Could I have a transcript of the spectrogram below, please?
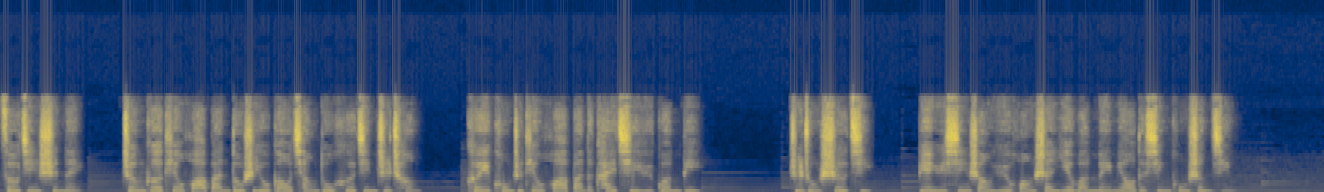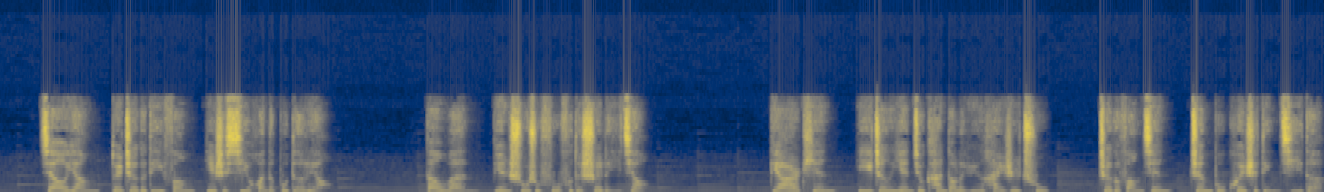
走进室内，整个天花板都是由高强度合金制成，可以控制天花板的开启与关闭。这种设计便于欣赏玉皇山夜晚美妙的星空盛景。骄阳对这个地方也是喜欢的不得了。当晚便舒舒服服的睡了一觉。第二天一睁眼就看到了云海日出，这个房间真不愧是顶级的。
